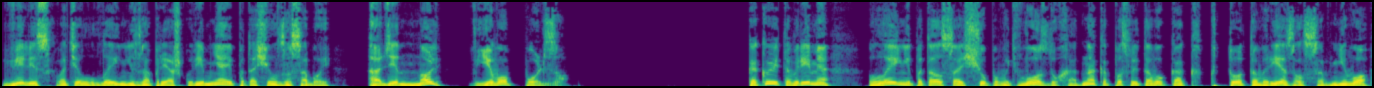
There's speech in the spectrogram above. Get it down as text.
Вилли схватил Лэйни за пряжку ремня и потащил за собой. «Один ноль в его пользу!» Какое-то время Лэйни пытался ощупывать воздух, однако после того, как кто-то врезался в него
